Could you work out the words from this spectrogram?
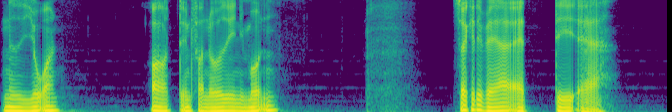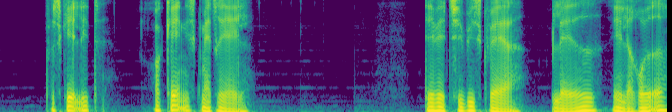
nede i jorden, og den får noget ind i munden, så kan det være, at det er forskelligt organisk materiale. Det vil typisk være blade eller rødder,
